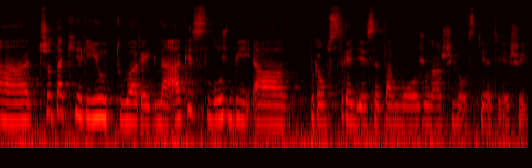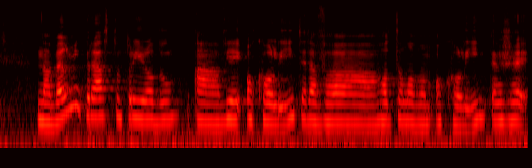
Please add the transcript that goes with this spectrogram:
A čo taký Riu Tuareg, na aké služby a prostredie sa tam môžu naši hostia tešiť? Na veľmi krásnu prírodu a v jej okolí, teda v hotelovom okolí. Takže e,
